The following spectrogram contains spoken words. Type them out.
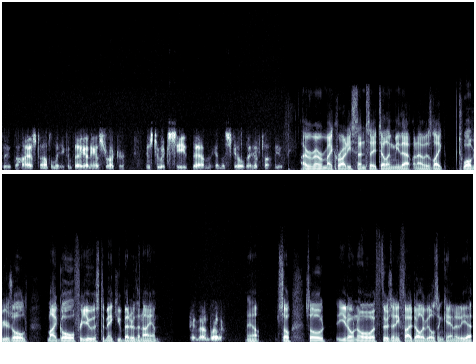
The, the highest compliment you can pay any instructor is to exceed them in the skill they have taught you. I remember my karate sensei telling me that when I was like 12 years old. My goal for you is to make you better than I am. Amen, brother. Yeah. So, so you don't know if there's any five dollar bills in Canada yet?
